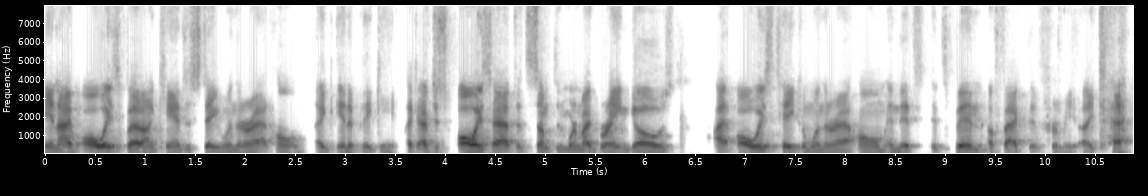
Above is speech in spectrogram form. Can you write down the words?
And I've always bet on Kansas State when they're at home, like in a big game. Like I've just always had that's something where my brain goes. I always take them when they're at home, and it's it's been effective for me. Like that,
